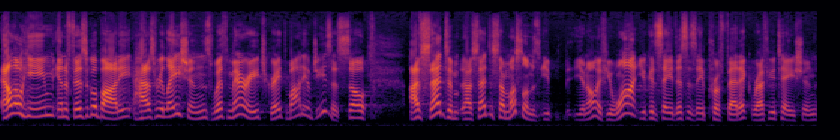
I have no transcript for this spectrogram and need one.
Elohim in a physical body has relations with Mary to create the body of Jesus. So I've said to, I've said to some Muslims, you, you know, if you want, you could say this is a prophetic refutation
